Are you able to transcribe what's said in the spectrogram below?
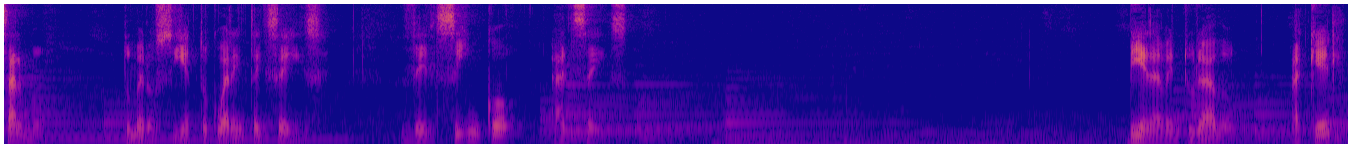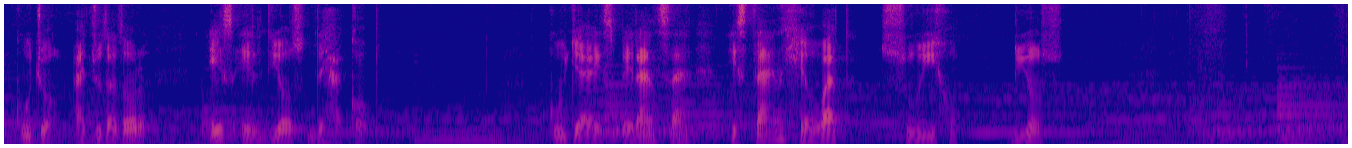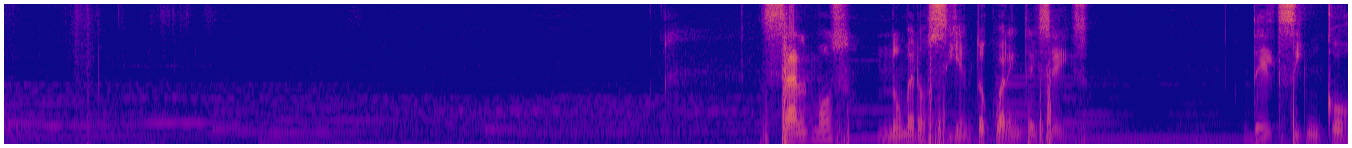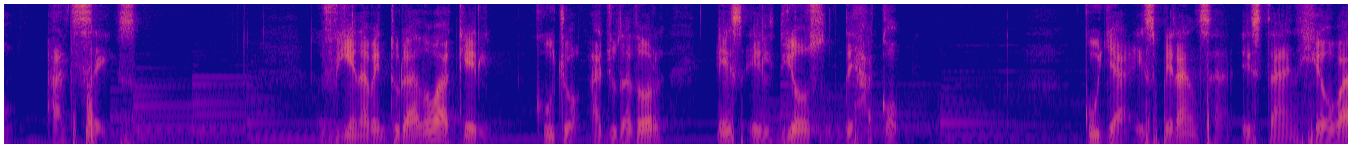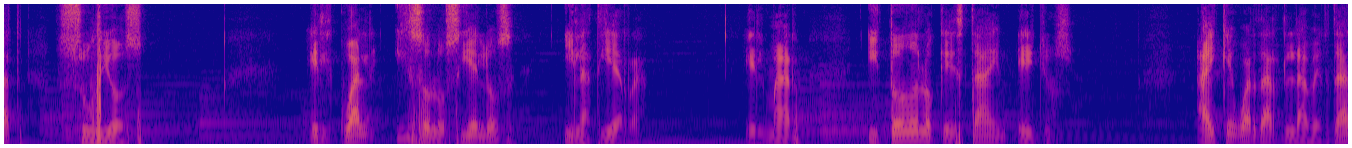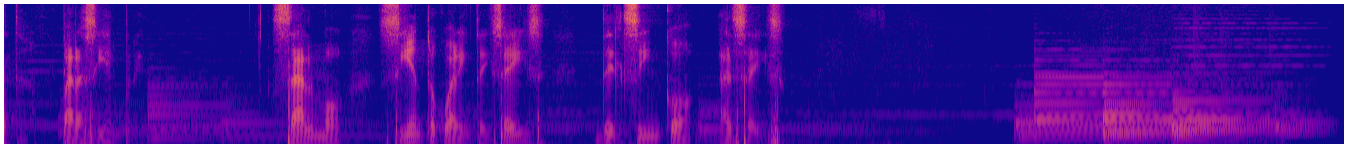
Salmo número 146 del 5 al 6. Bienaventurado aquel cuyo ayudador es el Dios de Jacob, cuya esperanza está en Jehová, su Hijo, Dios. Salmos número 146, del 5 al 6. Bienaventurado aquel cuyo ayudador es el Dios de Jacob, cuya esperanza está en Jehová su Dios, el cual hizo los cielos y la tierra, el mar y todo lo que está en ellos. Hay que guardar la verdad para siempre. Salmo 146 del 5 al 6.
